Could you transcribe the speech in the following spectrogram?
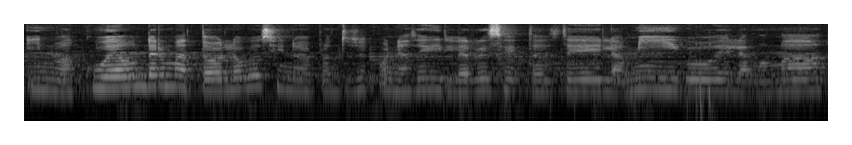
y no acude a un dermatólogo, sino de pronto se pone a seguir las recetas del amigo, de la mamá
